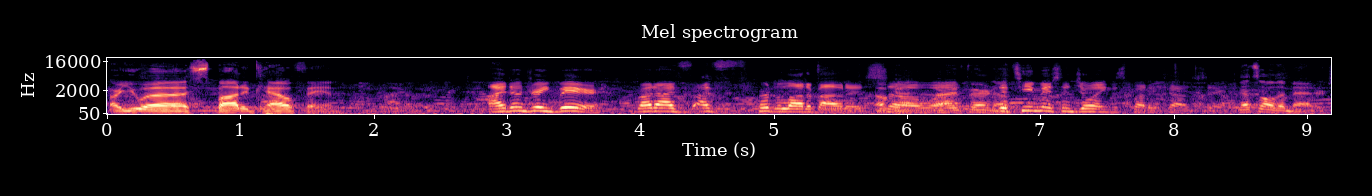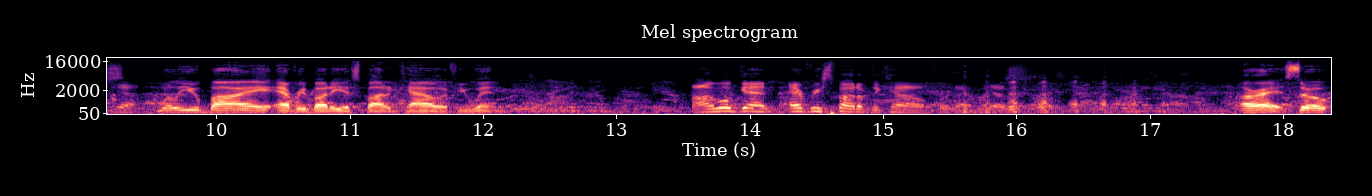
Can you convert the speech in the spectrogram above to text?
Are you a spotted cow fan? I don't drink beer, but I've, I've heard a lot about it. So Okay. All uh, right, fair the enough. team is enjoying the spotted cow. Yeah. That's all that matters. Yeah. Will you buy everybody a spotted cow if you win? I will get every spot of the cow for them. Yes. All right, so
